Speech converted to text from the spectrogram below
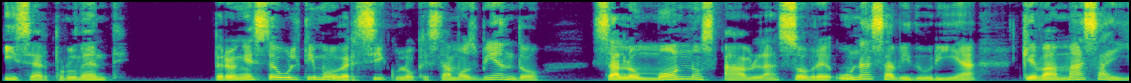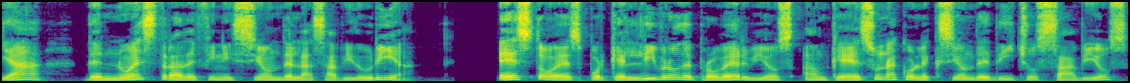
y ser prudente. Pero en este último versículo que estamos viendo, Salomón nos habla sobre una sabiduría que va más allá de nuestra definición de la sabiduría. Esto es porque el libro de Proverbios, aunque es una colección de dichos sabios,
